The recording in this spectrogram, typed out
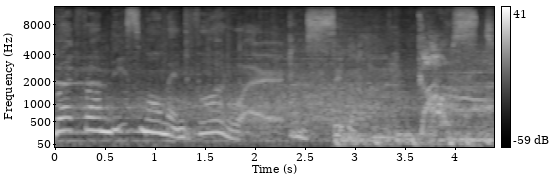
But from this moment forward, Consider her a ghost.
